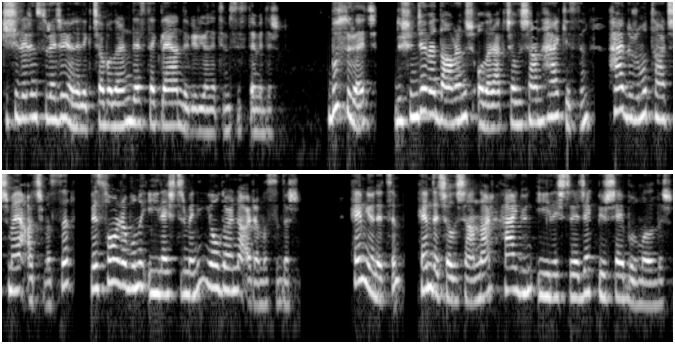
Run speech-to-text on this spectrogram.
kişilerin sürece yönelik çabalarını destekleyen de bir yönetim sistemidir. Bu süreç, düşünce ve davranış olarak çalışan herkesin her durumu tartışmaya açması ve sonra bunu iyileştirmenin yollarını aramasıdır. Hem yönetim hem de çalışanlar her gün iyileştirecek bir şey bulmalıdır.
